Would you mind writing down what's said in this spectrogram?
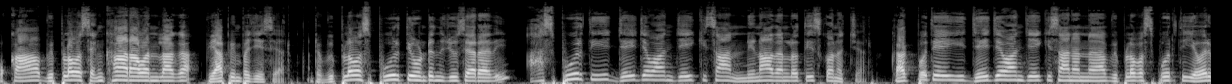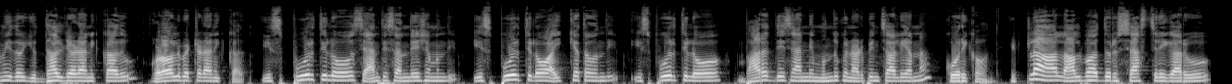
ఒక విప్లవ శంఖారావంలాగా వ్యాపింపజేశారు. అంటే విప్లవ స్ఫూర్తి ఉంటుంది చూసారా అది? ఆ స్ఫూర్తి జై జవాన్ జై కిసాన్ నినాదంలో తీసుకొని వచ్చారు కాకపోతే ఈ జై జవాన్ జై కిసాన్ అన్న విప్లవ స్ఫూర్తి ఎవరి మీద యుద్ధాలు చేయడానికి కాదు గొడవలు పెట్టడానికి కాదు. ఈ స్ఫూర్తిలో శాంతి సందేశం ఉంది ఈ స్ఫూర్తిలో ఐక్యత ఉంది ఈ స్ఫూర్తిలో భారతదేశాన్ని ముందుకు నడిపించాలి అన్న కోరిక ఉంది. ఇట్లా లాల్ బహదూర్ శాస్త్రి గారు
